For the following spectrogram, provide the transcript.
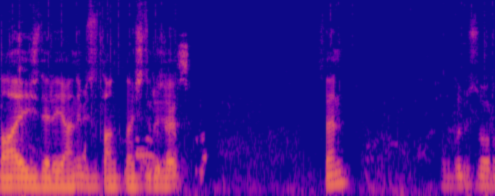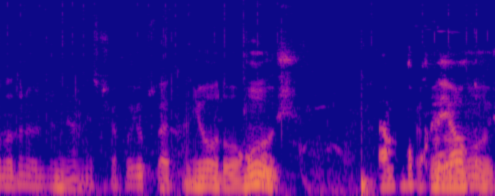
Dağ ejderi yani bizi tanklaştıracak. Sen Orada bir zorladın öldün yani. Şako yok zaten. Yo doğmuş. Ben bu kuleyi aldım.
